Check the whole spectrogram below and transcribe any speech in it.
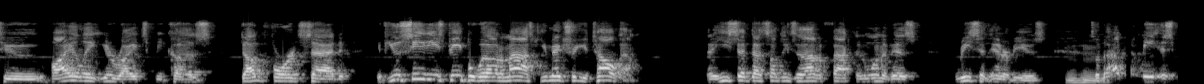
to violate your rights because Doug Ford said, if you see these people without a mask, you make sure you tell them. And he said that something to that effect in one of his recent interviews. Mm-hmm. So that to me is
